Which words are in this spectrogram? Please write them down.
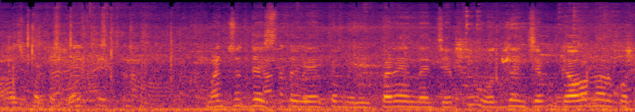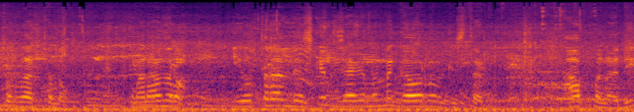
హాస్పిటల్. మంచి ఉద్దేశంతో చేస్తే మీరు పని ఏందని చెప్పి వద్దని చెప్పి గవర్నర్కి ఉత్తరం రాస్తున్నాం మనందరం. ఈ ఉత్తరాలు తీసుకెళ్ళి జగన్ అన్న గవర్నర్కి ఇస్తాడు. ఆ పని అది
